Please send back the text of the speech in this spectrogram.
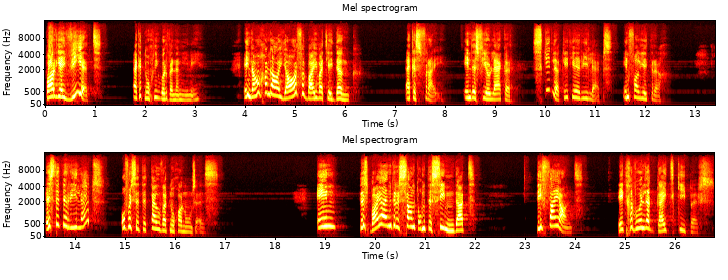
waar jy weet ek het nog nie oorwinning hier nie? En dan gaan daar 'n jaar verby wat jy dink ek is vry en dis vir jou lekker. Skielik het jy 'n relapse en val jy terug. Is dit 'n relapse of is dit 'n tou wat nog aan ons is? En dis baie interessant om te sien dat die vyand het gewoonlik gatekeepers.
